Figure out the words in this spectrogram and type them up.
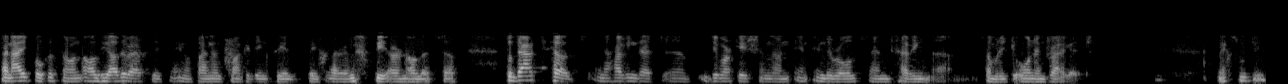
and I focused on all the other aspects, you know, finance, marketing, sales, HR, and PR, and all that stuff. So that helped, you know, having that uh, demarcation on, in, in, the roles and having um, somebody to own and drive it. Next one, please.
